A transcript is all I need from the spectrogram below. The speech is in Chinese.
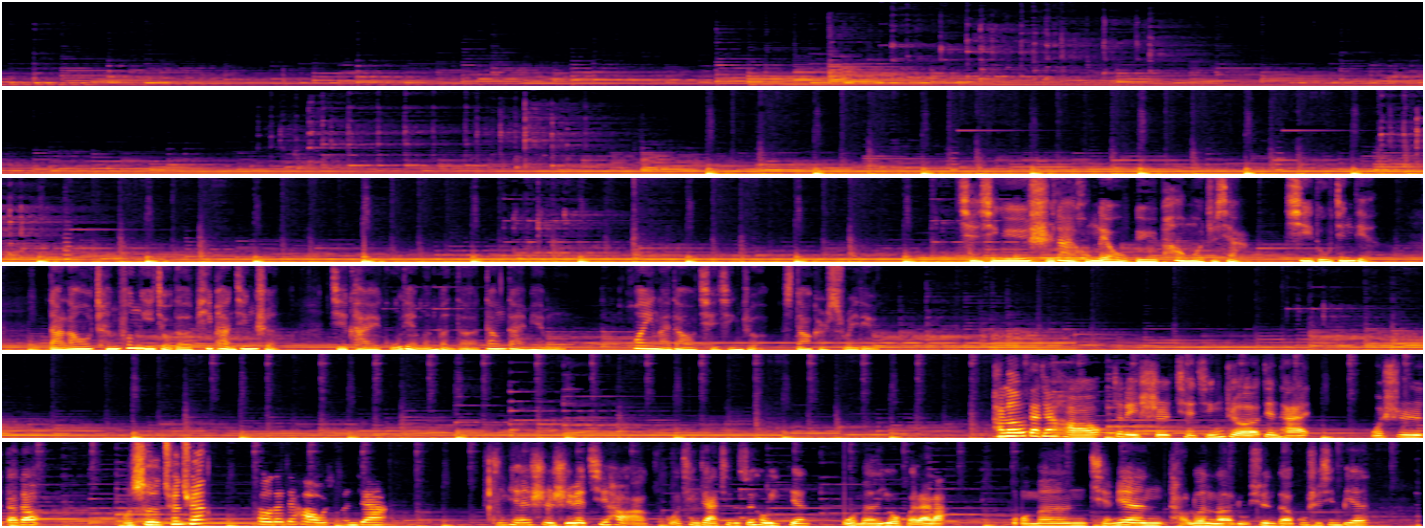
あ!行于时代洪流与泡沫之下，细读经典，打捞尘封已久的批判精神，揭开古典文本的当代面目。欢迎来到潜行者 Stalkers Radio。家好，这里是潜行者电台，我是叨叨，我是圈圈。Hello，大家好，我是文佳。今天是十月七号啊，国庆假期的最后一天，我们又回来了。我们前面讨论了鲁迅的故事新编，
